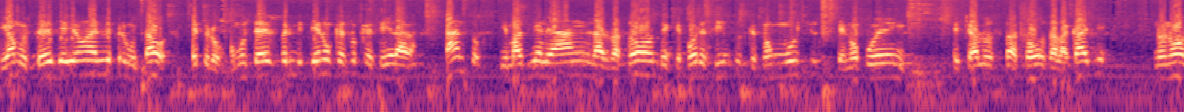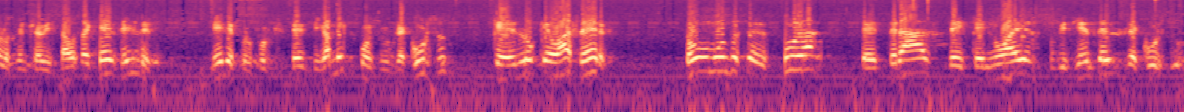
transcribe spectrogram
digamos, ustedes debieron haberle preguntado, "Eh, pero ¿cómo ustedes permitieron que eso creciera tanto? Y más bien le dan la razón de que pobrecitos, que son muchos, que no pueden echarlos a todos a la calle. No, no, a los entrevistados hay que decirles, mire, por, porque usted, dígame con sus recursos, ¿qué es lo que va a hacer? Todo el mundo se desnuda detrás de que no hay suficientes recursos.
